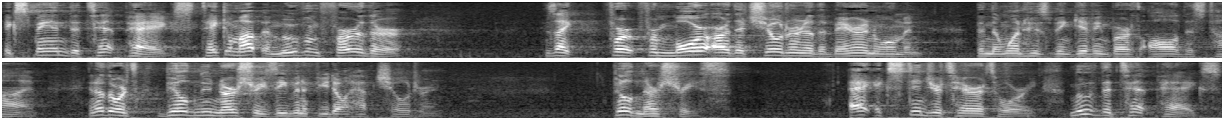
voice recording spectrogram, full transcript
expand the tent pegs, take them up and move them further. It's like, for, for more are the children of the barren woman than the one who's been giving birth all this time. In other words, build new nurseries even if you don't have children. Build nurseries. Extend your territory. Move the tent pegs.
